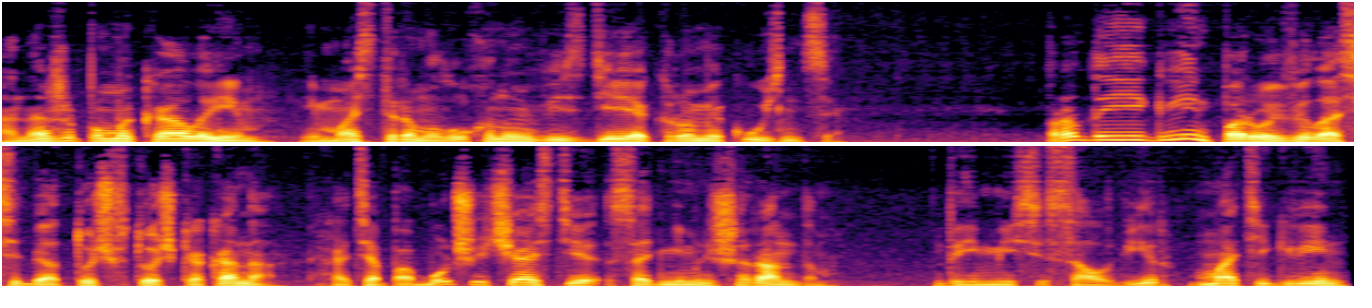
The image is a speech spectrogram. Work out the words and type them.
Она же помыкала им, и мастером Луханом везде, кроме кузницы. Правда, и Игвейн порой вела себя точь-в-точь, точь, как она, хотя по большей части с одним лишь Рандом. Да и миссис Алвир, мать Игвейн,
